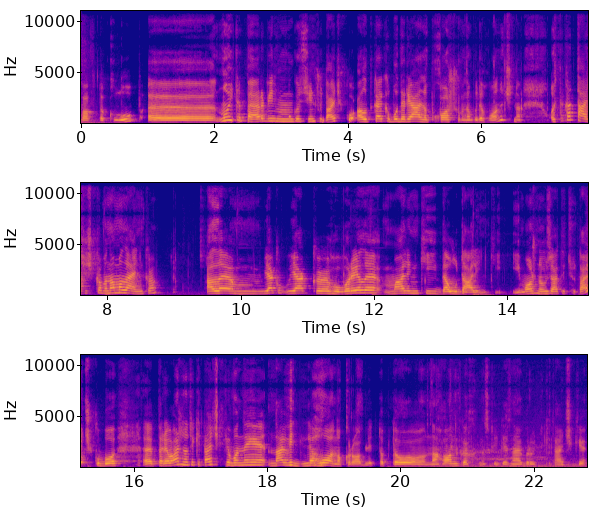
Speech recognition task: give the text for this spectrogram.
В автоклуб. Е, ну і тепер візьмемо якусь іншу тачку, але така, яка буде реально похожа, що вона буде гоночна. Ось така тачечка, вона маленька. Але як, як говорили, маленький да удаленький. І можна взяти цю тачку, бо е, переважно такі тачки вони навіть для гонок роблять. Тобто на гонках, наскільки я знаю, беруть такі тачки.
